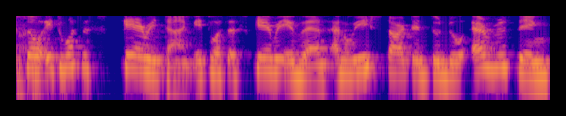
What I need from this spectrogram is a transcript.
So uh-huh. it was a scary time. It was a scary event. And we started to do everything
